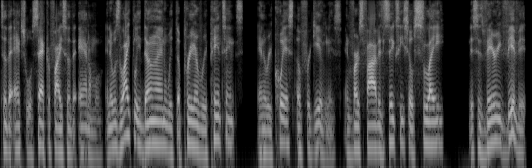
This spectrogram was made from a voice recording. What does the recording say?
to the actual sacrifice of the animal. And it was likely done with the prayer of repentance and a request of forgiveness. In verse 5 and 6, he shall slay. This is very vivid.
